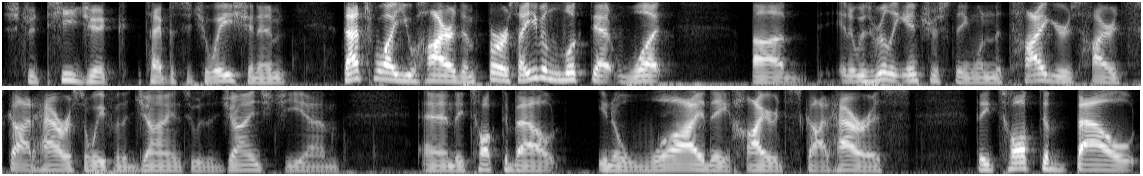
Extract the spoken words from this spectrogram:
strategic type of situation. And that's why you hire them first. I even looked at what, uh, and it was really interesting when the Tigers hired Scott Harris away from the Giants, who was a Giants GM, and they talked about you know why they hired Scott Harris. They talked about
